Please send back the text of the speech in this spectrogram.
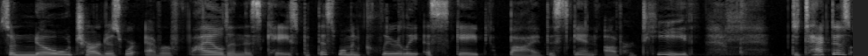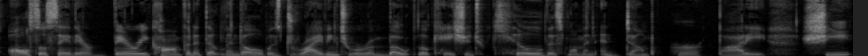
so no charges were ever filed in this case, but this woman clearly escaped by the skin of her teeth. Detectives also say they're very confident that Lindahl was driving to a remote location to kill this woman and dump her body. She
